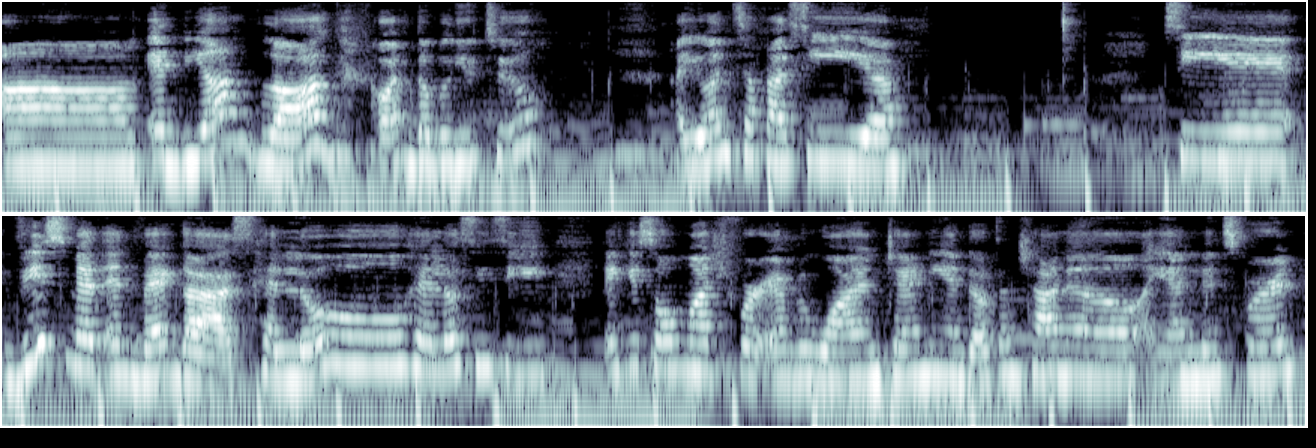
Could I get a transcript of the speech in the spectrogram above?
um, Ed Young Vlog, OFW2, ayun, saka si, si Vismet and Vegas. Hello! Hello, Sisi! Thank you so much for everyone. Jenny and Dalton Channel. Ayan, Linsburn.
